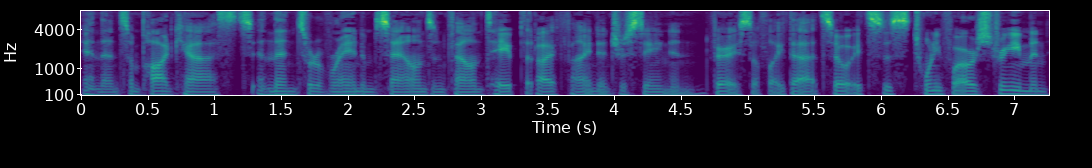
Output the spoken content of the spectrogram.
and then some podcasts and then sort of random sounds and found tape that I find interesting and various stuff like that. So it's this 24 hour stream and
